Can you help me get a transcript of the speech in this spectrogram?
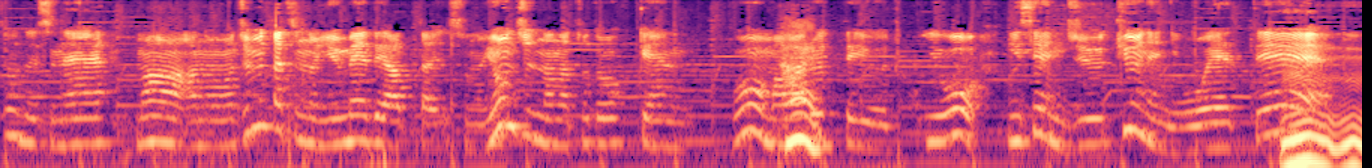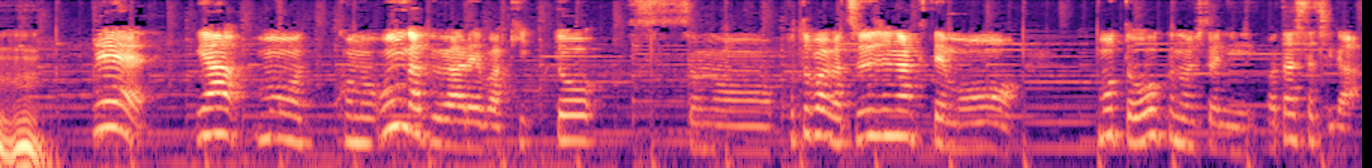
そうですね、まあ、あの自分たちの夢であったその47都道府県を回るっていう旅を2019年に終えて、うんうん。でいやもうこの音楽があればきっとその言葉が通じなくてももっと多くの人に私たちが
